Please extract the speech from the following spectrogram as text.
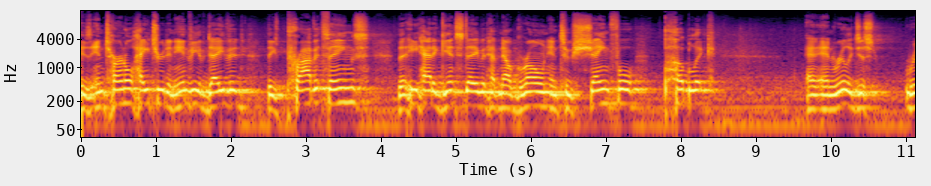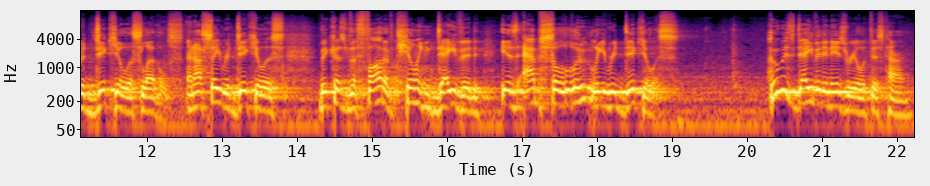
His internal hatred and envy of David, these private things that he had against David, have now grown into shameful, public, and, and really just ridiculous levels. And I say ridiculous because the thought of killing David is absolutely ridiculous. Who is David in Israel at this time?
